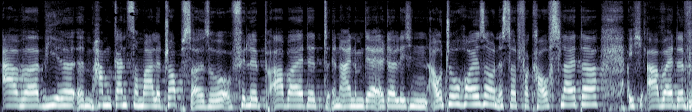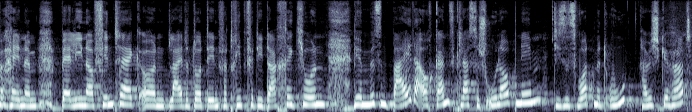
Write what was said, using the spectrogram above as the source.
Aber wir ähm, haben ganz normale Jobs. Also Philipp arbeitet in einem der elterlichen Autohäuser und ist dort Verkaufsleiter. Ich arbeite bei einem Berliner Fintech und leite dort den Vertrieb für die Dachregion. Wir müssen beide auch ganz klassisch Urlaub nehmen. Dieses Wort mit U, habe ich gehört.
